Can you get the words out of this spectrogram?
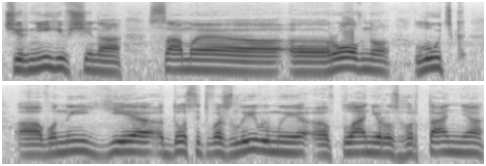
Чернігівщина, саме е, Ровно, Луцьк. Вони є досить важливими е, в плані розгортання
